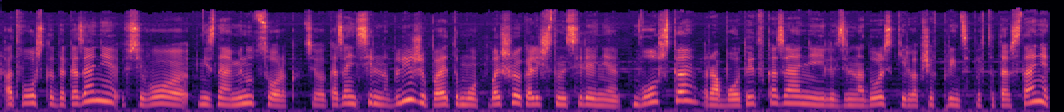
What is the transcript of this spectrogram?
От Волжска до Казани всего, не знаю, минут 40. Все, Казань сильно ближе, поэтому большое количество населения Волжска работает в Казани или в Зеленодольске, или вообще в принципе в Татарстане,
